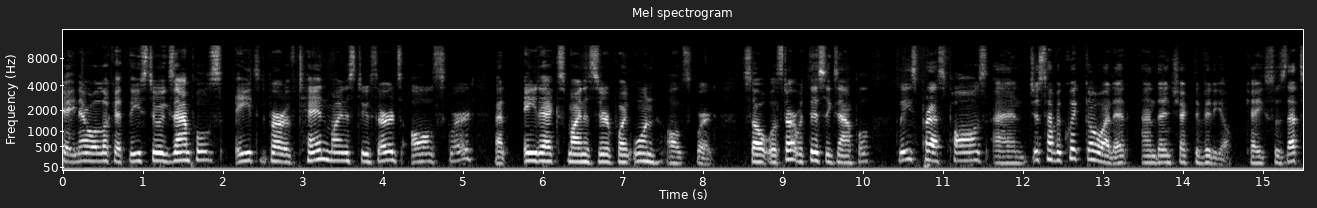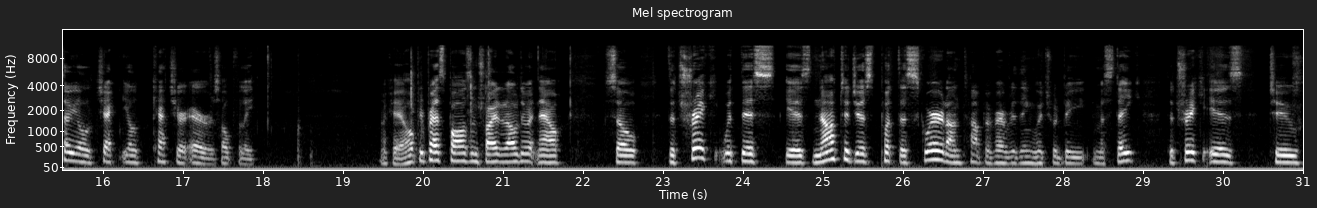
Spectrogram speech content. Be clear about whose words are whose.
Speaker 1: Okay, now we'll look at these two examples. a to the power of 10 minus 2 thirds all squared and 8x minus 0.1 all squared. So we'll start with this example. Please press pause and just have a quick go at it and then check the video. Okay, so that's how you'll check, you'll catch your errors hopefully. Okay, I hope you press pause and tried it. I'll do it now. So the trick with this is not to just put the squared on top of everything, which would be a mistake. The trick is to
